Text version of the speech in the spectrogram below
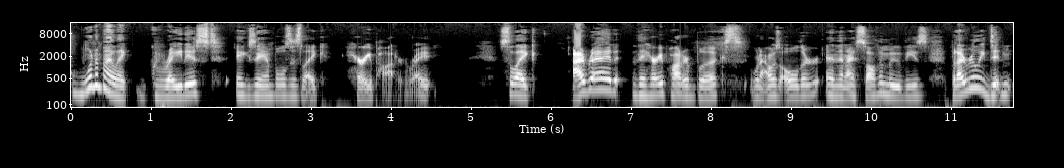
one of my, like, greatest examples is, like, Harry Potter, right? So, like, I read the Harry Potter books when I was older, and then I saw the movies, but I really didn't.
